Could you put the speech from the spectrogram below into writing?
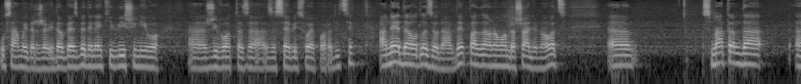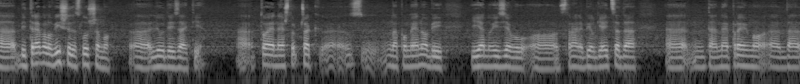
u samoj državi, da obezbede neki viši nivo e, života za, za sebi i svoje porodice, a ne da odlaze odavde pa da nam onda šalju novac. E, smatram da e, bi trebalo više da slušamo ljude iz IT-a. To je nešto, čak napomenuo bi i jednu izjavu od strane Bill Gatesa da da ne pravimo, da,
